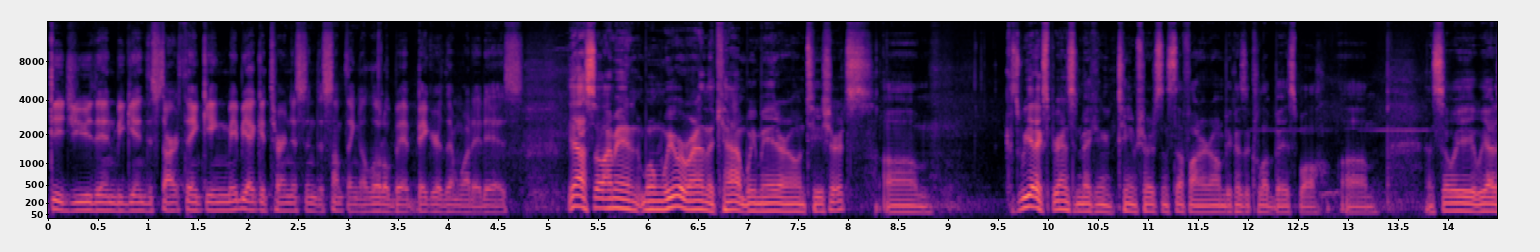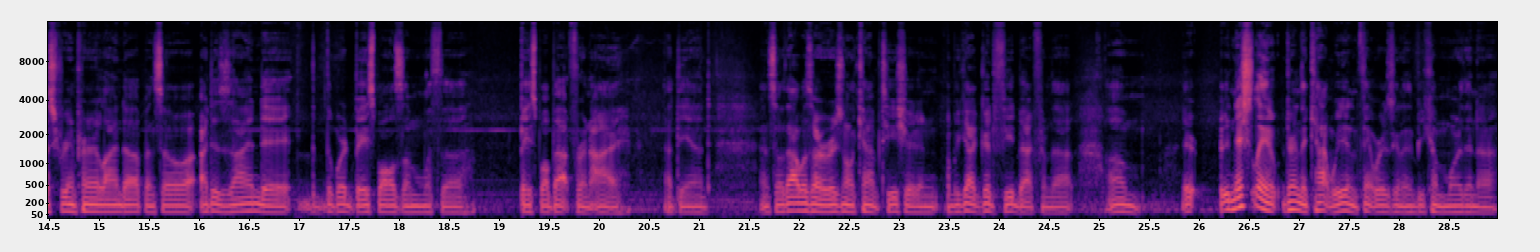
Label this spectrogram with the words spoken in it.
did you then begin to start thinking maybe I could turn this into something a little bit bigger than what it is? Yeah, so I mean, when we were running the camp, we made our own T-shirts because we had experience in making team shirts and stuff on our own because of club baseball. Um, and so we, we had a screen printer lined up, and so I designed a the word baseballism with a baseball bat for an eye at the end. And so that was our original camp T-shirt, and we got good feedback from that. Um, it, initially, during the camp, we didn't think we was going to become more than a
